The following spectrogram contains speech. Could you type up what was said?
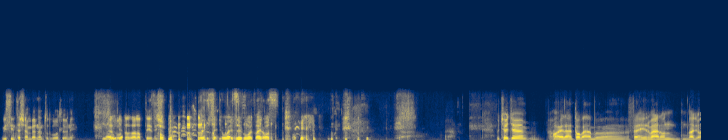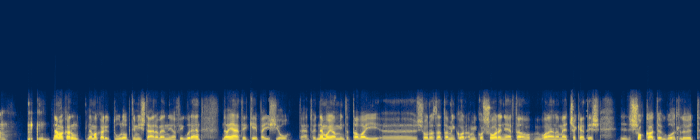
Viszintes ember nem tud gólt lőni. Na, Ez ugye? volt az alaptézis. ő is egy jó edző volt, vagy rossz? Úgyhogy hajrá tovább Fehérváron nagyon nem, akarunk, nem akarjuk túl optimistára venni a figurán, de a játék képe is jó. Tehát, hogy nem olyan, mint a tavalyi ö, sorozat, amikor, amikor sorra nyerte a volán a meccseket, és sokkal több gólt lőtt,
